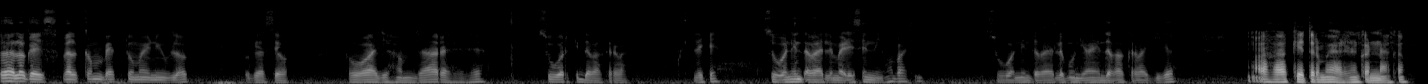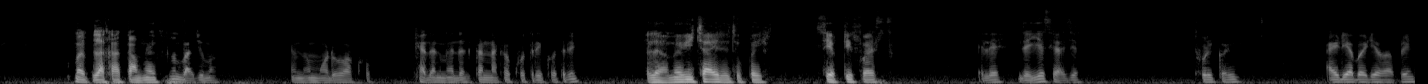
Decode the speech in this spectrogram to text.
तो hello guys welcome back to my new blog तो कैसे हो तो आज हम जा रहे हैं सुअर की दवा करवा देखिए सुअर नहीं दवा ले मेडिसिन नहीं हो बासी सुअर नहीं दवा ले बुनिया दवा करवा दी है खेतर में आयरन करना का मैं ब्लैक का काम नहीं करूँ बाजू में मोडो आखो खेदन मैदन करना का खुतरे खुतरे अले हमें भी चाहिए तो भाई सेफ्टी फर्स्ट अले जाइए से आज थोड़ी कड़ी आइडिया बाइडिया वापरें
